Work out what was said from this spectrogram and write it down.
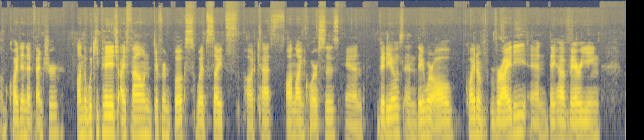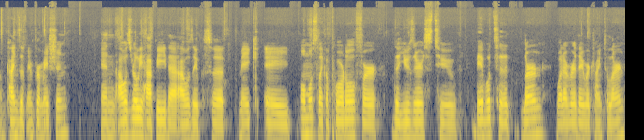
um, quite an adventure. On the wiki page, I found different books, websites, podcasts, online courses, and videos, and they were all quite a variety and they have varying um, kinds of information. And I was really happy that I was able to make a almost like a portal for the users to be able to learn whatever they were trying to learn.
